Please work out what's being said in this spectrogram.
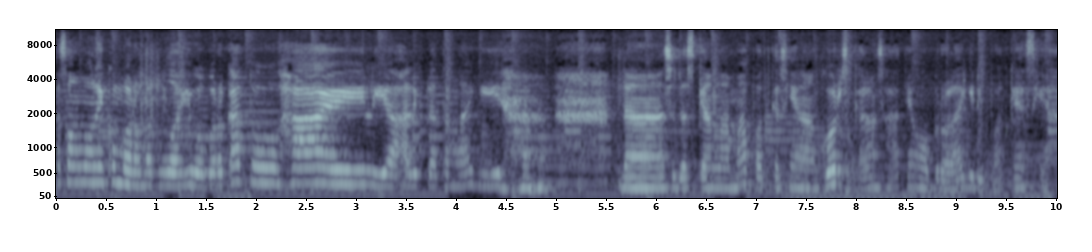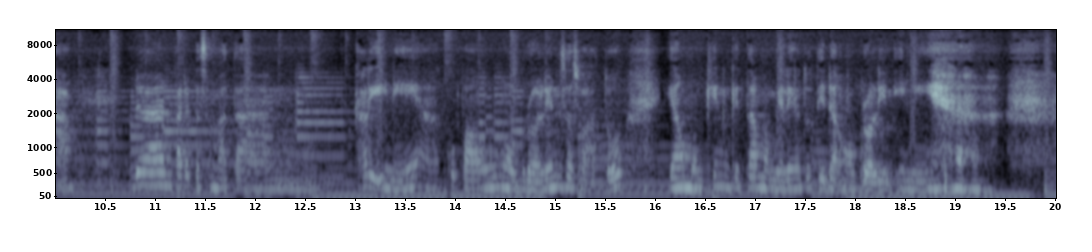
Assalamualaikum warahmatullahi wabarakatuh. Hai, Lia Alif datang lagi. Nah, sudah sekian lama podcastnya nganggur Sekarang saatnya ngobrol lagi di podcast ya. Dan pada kesempatan kali ini aku mau ngobrolin sesuatu Yang mungkin kita memilih untuk tidak ngobrolin ini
